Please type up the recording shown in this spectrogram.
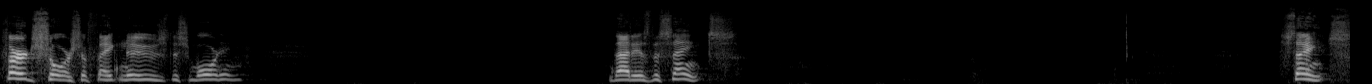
third source of fake news this morning. That is the saints. Saints,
